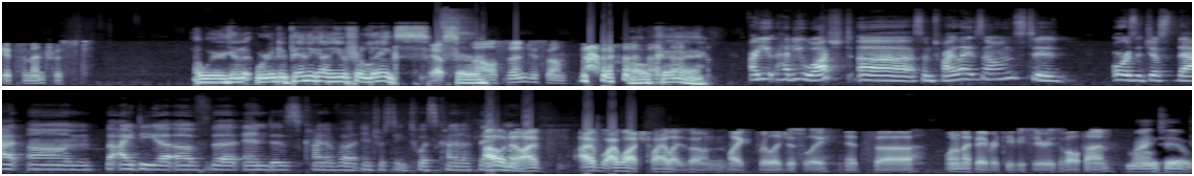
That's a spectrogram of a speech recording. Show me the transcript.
get some interest. Uh, We're gonna we're depending on you for links, Yep, sir. I'll send you some. Okay. Are you? Have you watched uh, some Twilight Zones to, or is it just that um, the idea of the end is kind of an interesting twist, kind of a thing? oh no, I've I've I watch Twilight Zone like religiously. It's uh one of my favorite TV series of all time. mine too.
